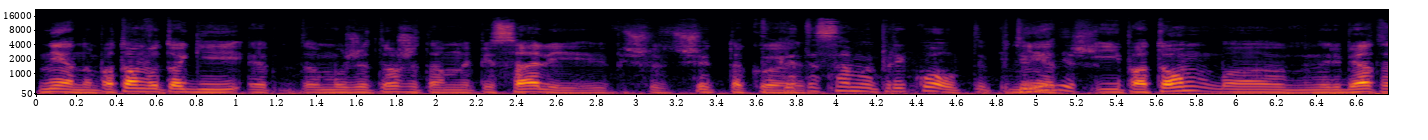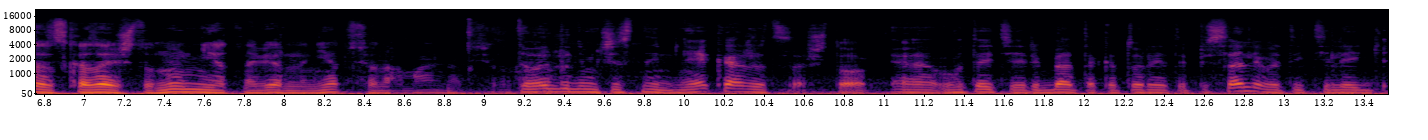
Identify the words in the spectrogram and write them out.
Не, ну потом в итоге э, мы же тоже там написали, и пишут, что это такое. Так это самый прикол. Ты, ты Нет, видишь? И потом э, ребята сказали, что ну нет, наверное, нет, все нормально. Давай будем честны. Мне кажется, что э, вот эти ребята, которые это писали в этой телеге,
